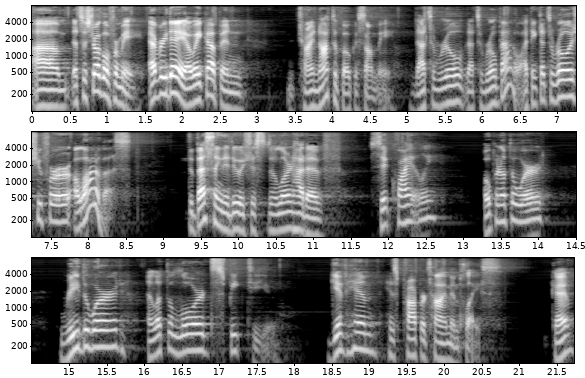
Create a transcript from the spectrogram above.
Um, that's a struggle for me. Every day I wake up and try not to focus on me. That's a real, that's a real battle. I think that's a real issue for a lot of us. The best thing to do is just to learn how to sit quietly, open up the word, read the word, and let the Lord speak to you. Give him his proper time and place. Okay?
